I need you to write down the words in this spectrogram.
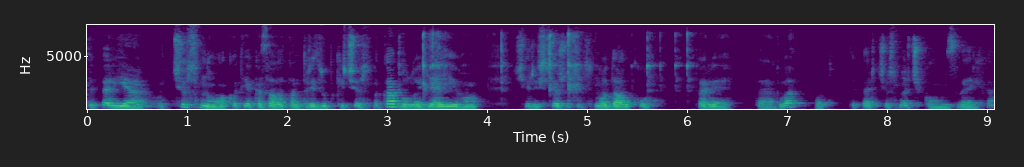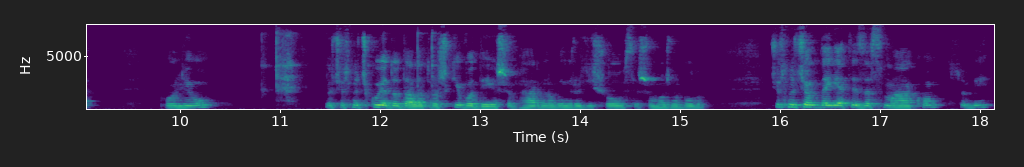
Тепер я от чеснок, от я казала, там три зубки чеснока було, я його через чеснодавку перетерла. От тепер чесночком зверху полю. До чесночку я додала трошки води, щоб гарно він розійшовся, щоб можна було. Чесночок даєте за смаком собі.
